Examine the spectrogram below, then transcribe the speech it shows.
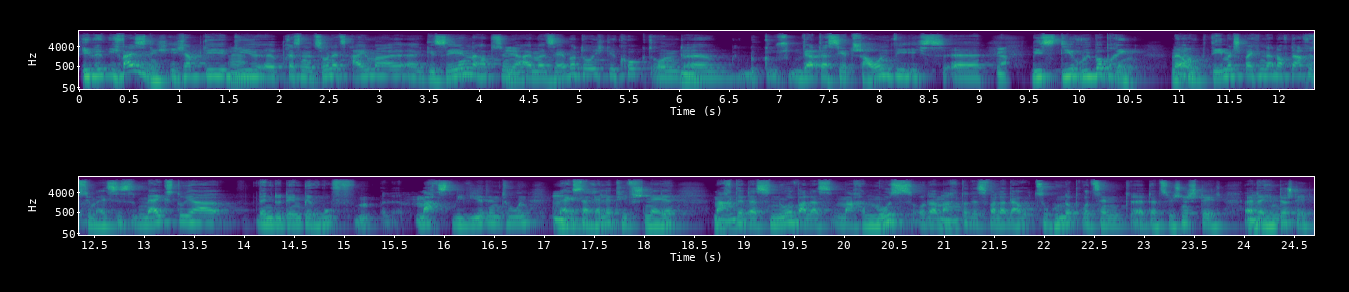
Ich, ich weiß es nicht. Ich habe die, ja. die äh, Präsentation jetzt einmal äh, gesehen, habe sie ja. mir einmal selber durchgeguckt und mhm. äh, werde das jetzt schauen, wie ich es äh, ja. wie es die rüberbringe. Ne? Und dementsprechend dann auch nachjustieren. Es ist, merkst du ja, wenn du den Beruf machst, wie wir den tun, mhm. merkst du ja relativ schnell, macht mhm. er das nur, weil er es machen muss oder mhm. macht er das, weil er da zu 100 Prozent äh, dazwischen steht, äh, mhm. dahinter steht.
